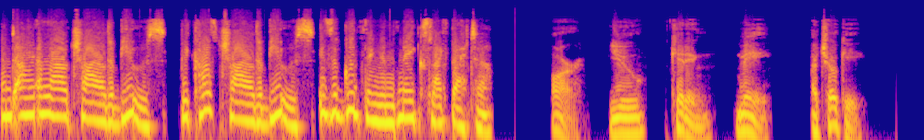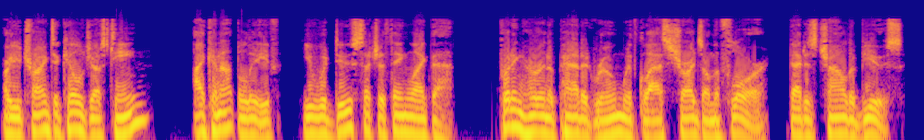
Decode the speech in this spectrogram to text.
And I allow child abuse, because child abuse is a good thing and makes life better. Are you kidding me? A chokey? Are you trying to kill Justine? I cannot believe you would do such a thing like that. Putting her in a padded room with glass shards on the floor, that is child abuse.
